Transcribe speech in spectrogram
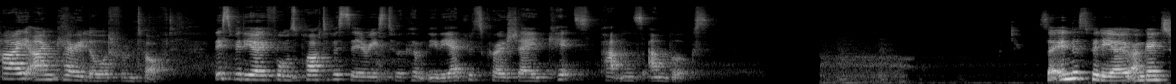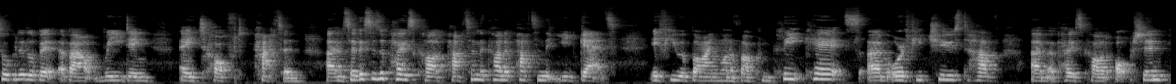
Hi, I'm Kerry Lord from Toft. This video forms part of a series to accompany the Edward's Crochet kits, patterns and books. So in this video, I'm going to talk a little bit about reading a Toft pattern. Um, so this is a postcard pattern, the kind of pattern that you'd get if you were buying one of our complete kits um, or if you choose to have um, a postcard option.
